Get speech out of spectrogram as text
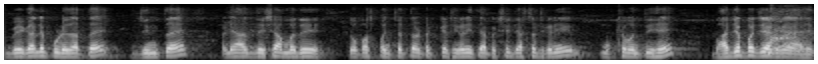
वेगाने पुढे जातं आहे जिंकतं आहे आणि आज देशामध्ये जवळपास पंच्याहत्तर टक्के ठिकाणी त्यापेक्षा जास्त ठिकाणी मुख्यमंत्री हे भाजपचे या ठिकाणी आहेत.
